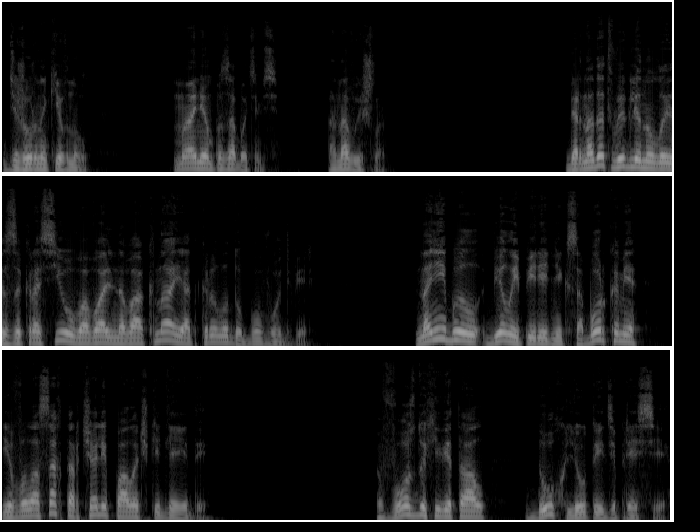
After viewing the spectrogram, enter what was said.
Дежурный кивнул. — Мы о нем позаботимся. Она вышла. Бернадет выглянула из-за красивого овального окна и открыла дубовую дверь. На ней был белый передник с оборками, и в волосах торчали палочки для еды. В воздухе витал дух лютой депрессии.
